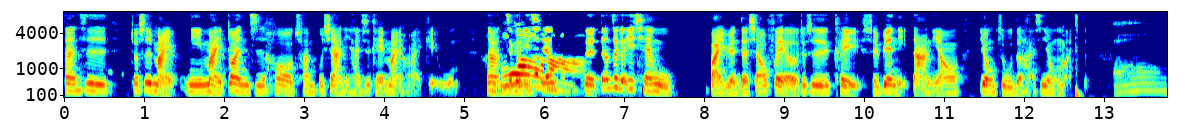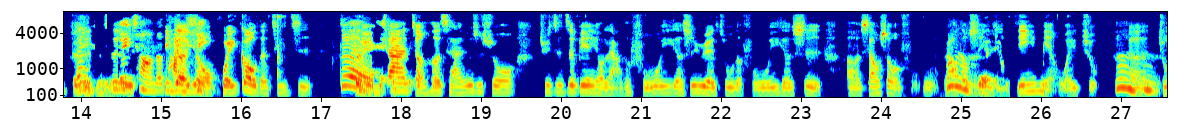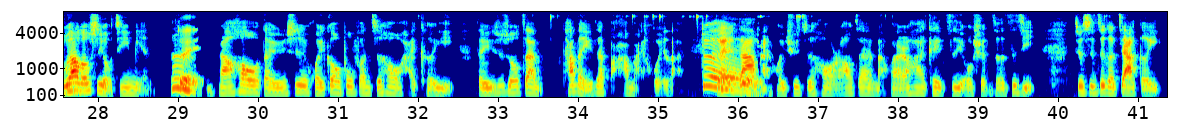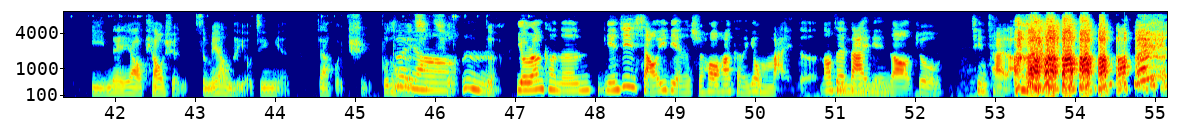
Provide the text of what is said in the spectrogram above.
但是就是买你买断之后穿不下，你还是可以卖回来给我。那这个一千对，但这个一千五百元的消费额就是可以随便你搭，你要用租的还是用买的。哦，对，非常的一个有回购的机制。对，现在整合起来就是说，橘子这边有两个服务，一个是月租的服务，一个是呃销售服务，然后都是以有机棉为主，嗯，主要。都是有机棉，对，然后等于是回购部分之后还可以，等于是说在他等于再把它买回来，对，大家买。回去之后，然后再买回来，然后还可以自由选择自己，就是这个价格以。以内要挑选什么样的有机棉再回去，不同的尺寸。嗯，对，有人可能年纪小一点的时候，他可能用买的，然后再大一点，你知道就。青菜啦，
